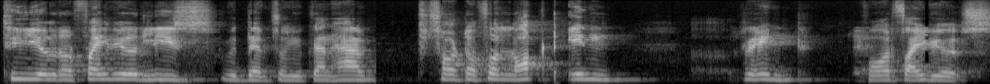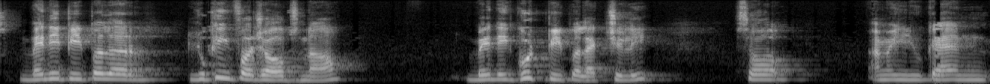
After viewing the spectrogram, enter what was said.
three year or five year lease with them so you can have sort of a locked in rent for five years. Many people are looking for jobs now. Many good people actually. So i mean you can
